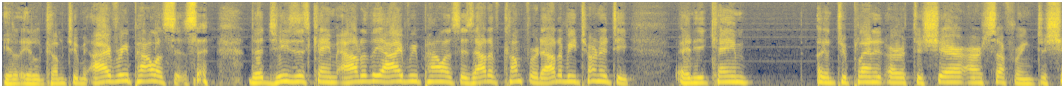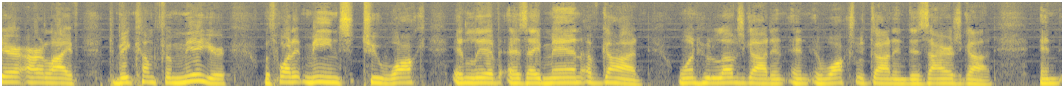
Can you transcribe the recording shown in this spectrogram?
it'll, it'll come to me. Ivory palaces. That Jesus came out of the ivory palaces, out of comfort, out of eternity, and he came uh, to planet Earth to share our suffering, to share our life, to become familiar with what it means to walk and live as a man of God, one who loves God and, and, and walks with God and desires God. And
